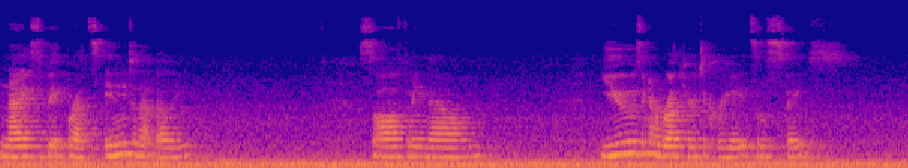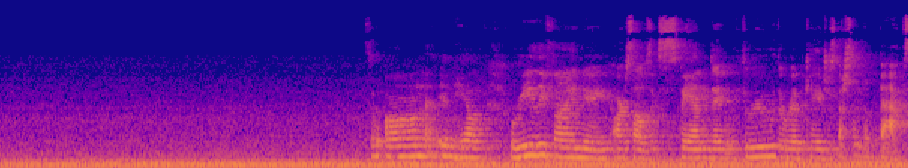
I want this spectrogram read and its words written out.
Nice big breaths into that belly. Softening down. Using our breath here to create some space. So on that inhale, really finding ourselves expanding through the rib cage, especially the backs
